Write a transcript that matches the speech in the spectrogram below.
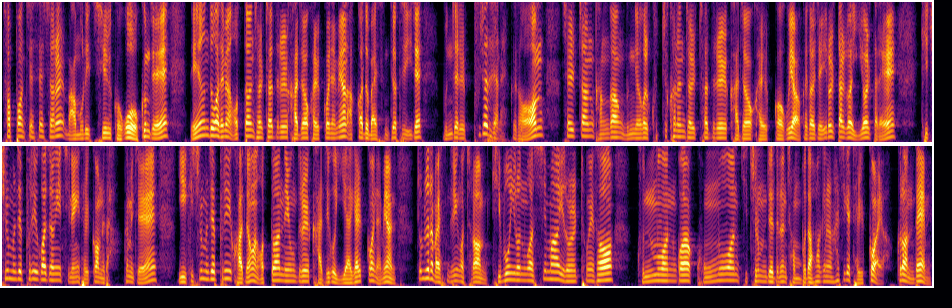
첫 번째 세션을 마무리 지을 거고 그럼 이제 내년도가 되면 어떤 절차들을 가져갈 거냐면 아까도 말씀드렸듯이 이제 문제를 푸셔야 되잖아요. 그래서 실전 감각 능력을 구축하는 절차들을 가져갈 거고요. 그래서 이제 1월 달과 2월 달에 기출 문제 풀이 과정이 진행이 될 겁니다. 그럼 이제 이 기출 문제 풀이 과정은 어떠한 내용들을 가지고 이야기할 거냐면 좀 전에 말씀드린 것처럼 기본 이론과 심화 이론을 통해서 군무원과 공무원 기출 문제들은 전부 다 확인을 하시게 될 거예요. 그런데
